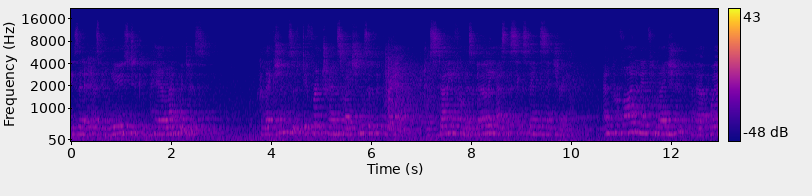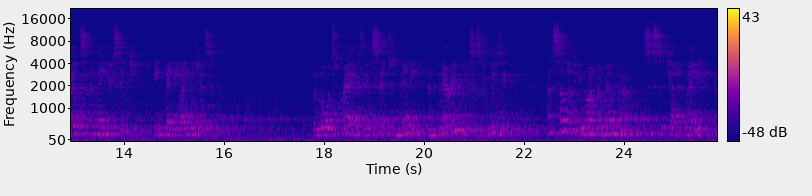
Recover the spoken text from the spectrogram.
is that it has been used to compare languages. Collections of different translations of the prayer were studied from as early as the 16th century and provided information about words and their usage in many languages. The Lord's Prayer has been set to many and varied pieces of music, and some of you might remember Sister Janet Mead, a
